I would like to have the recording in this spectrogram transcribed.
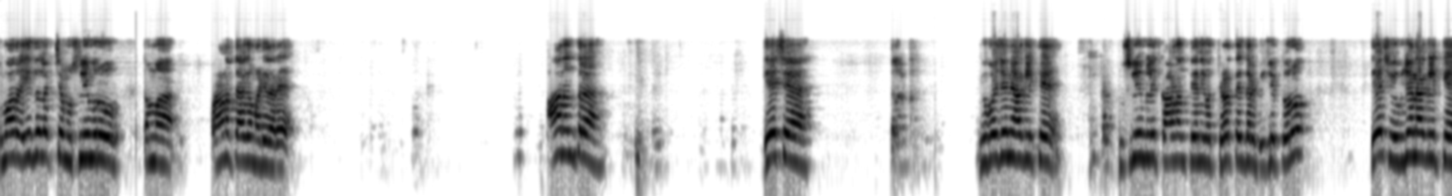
ಸುಮಾರು ಐದು ಲಕ್ಷ ಮುಸ್ಲಿಮರು ತಮ್ಮ ಪ್ರಾಣ ತ್ಯಾಗ ಮಾಡಿದ್ದಾರೆ. ಆ ನಂತರ ದೇಶ ವಿಭಜನೆ ಆಗ್ಲಿಕ್ಕೆ ಮುಸ್ಲಿಂ ಲೀಗ್ ಕಾರಣ ಅಂತ ಏನು ಇವತ್ತು ಹೇಳ್ತಾ ಇದ್ದಾರೆ ಬಿಜೆಪಿಯವರು, ದೇಶ ವಿಭಜನೆ ಆಗ್ಲಿಕ್ಕೆ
